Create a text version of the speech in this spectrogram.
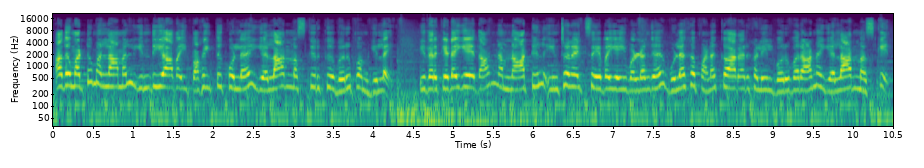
அது மட்டுமல்லாமல் இந்தியாவை பகைத்துக் கொள்ள எலான் மஸ்கிற்கு விருப்பம் இல்லை. இதற்கிடையேதான் நம் நாட்டில் இன்டர்நெட் சேவையை வழங்க உலக பணக்காரர்களில் ஒருவரான எலான் மஸ்கின்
